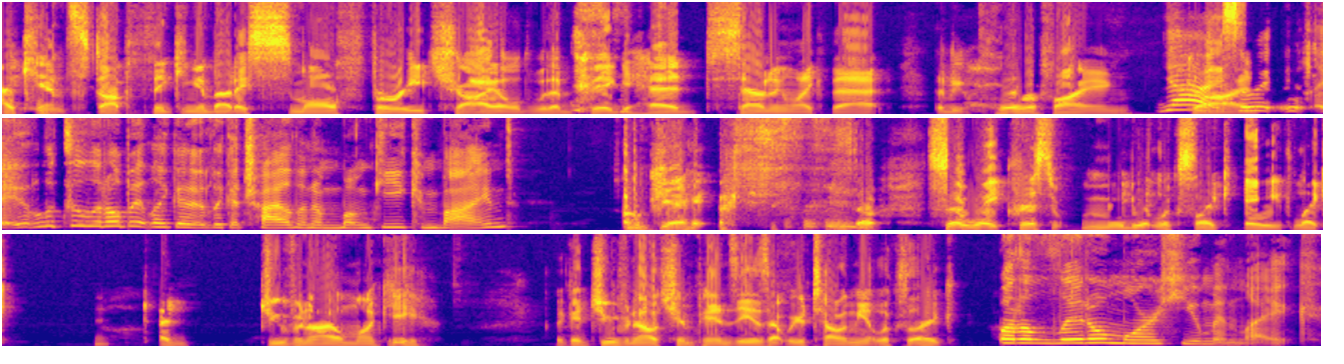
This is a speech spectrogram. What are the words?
I can't stop thinking about a small furry child with a big head sounding like that. That'd be horrifying. Yeah, so God. it, it, it looks a little bit like a like a child and a monkey combined. Okay. so so wait, Kris, maybe it looks like a like a juvenile monkey? Like a juvenile chimpanzee? Is that what you're telling me it looks like? But a little more human like.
